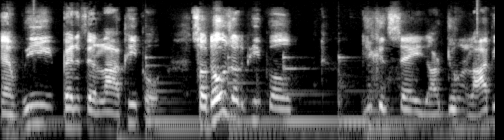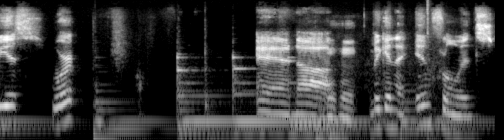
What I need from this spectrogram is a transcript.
and we benefit a lot of people. So those are the people you can say are doing lobbyist work and uh, Mhm. making an influence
